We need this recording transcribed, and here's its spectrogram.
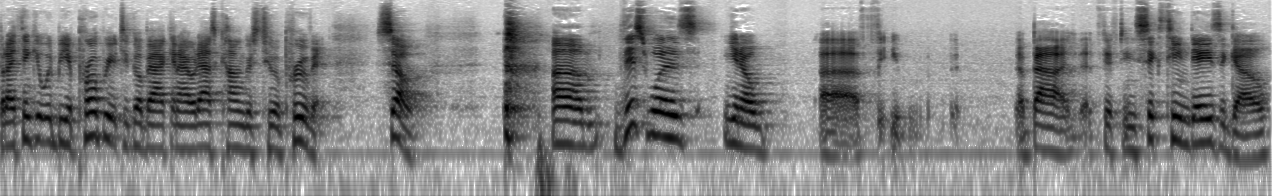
but I think it would be appropriate to go back and I would ask Congress to approve it. So, um, this was, you know, uh, about 15, 16 days ago.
